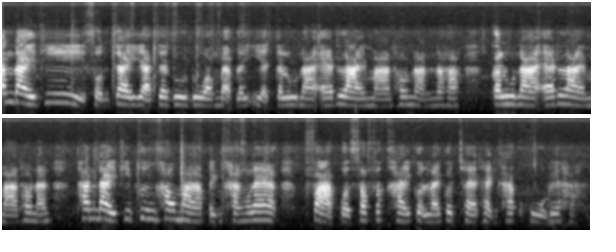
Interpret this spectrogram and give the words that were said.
ท่านใดที่สนใจอยากจะดูดวงแบบละเอียดกรุณาแอดไลน์มาเท่านั้นนะคะ กรุณาแอดไลน์มาเท่านั้น ท่านใดที่เพิ่งเข้ามาเป็นครั้งแรก ฝากกด subscribe กดไลค์กดแชร์แทนค่าครูด้วยค่ะ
